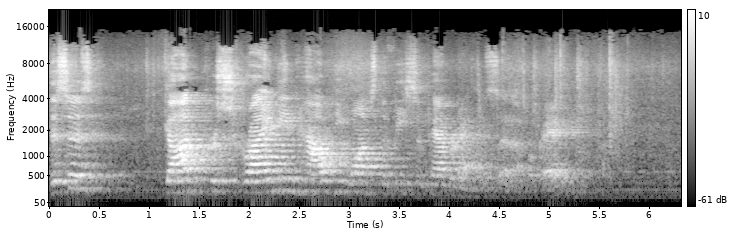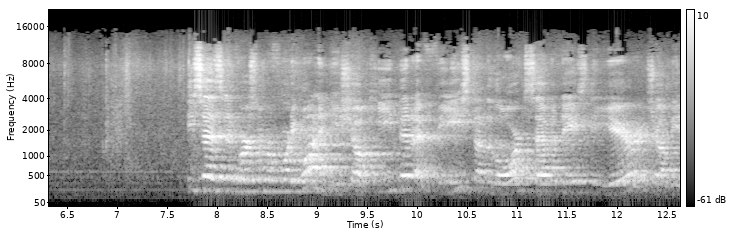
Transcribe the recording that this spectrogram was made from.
This is God prescribing how He wants the Feast of Tabernacles set up, okay? He says in verse number 41, And ye shall keep it a feast unto the Lord seven days of the year. It shall be a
